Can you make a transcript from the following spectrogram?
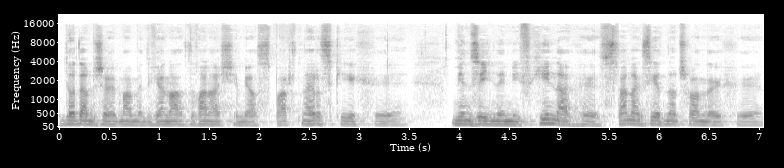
Dodam, że mamy dwie- 12 miast partnerskich, e, między innymi w Chinach, e, w Stanach Zjednoczonych. e,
